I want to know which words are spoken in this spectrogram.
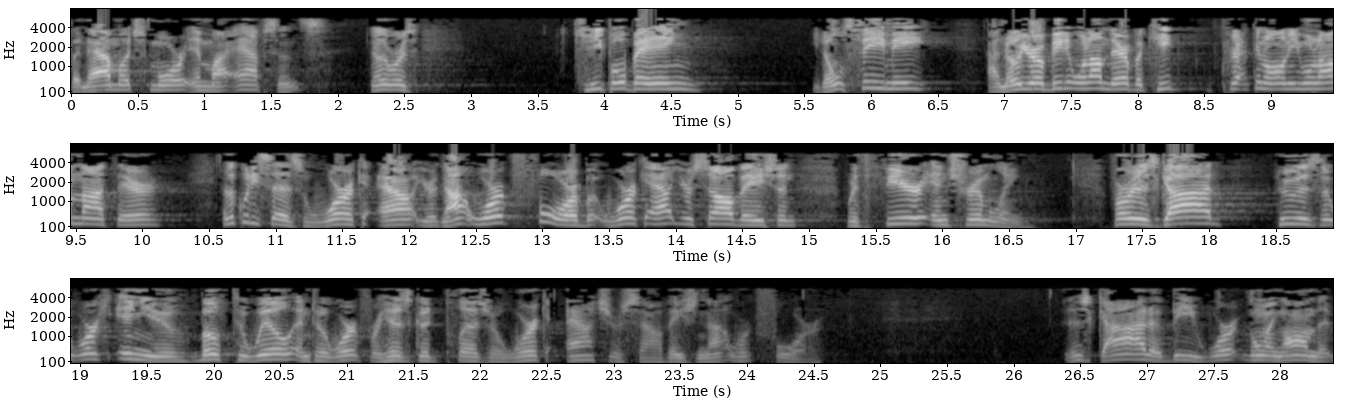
but now much more in my absence. In other words, keep obeying, you don't see me. I know you're obedient when I'm there, but keep checking on even when I'm not there. Look what he says, work out your, not work for, but work out your salvation with fear and trembling. For it is God who is at work in you, both to will and to work for His good pleasure. Work out your salvation, not work for. There's gotta be work going on that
